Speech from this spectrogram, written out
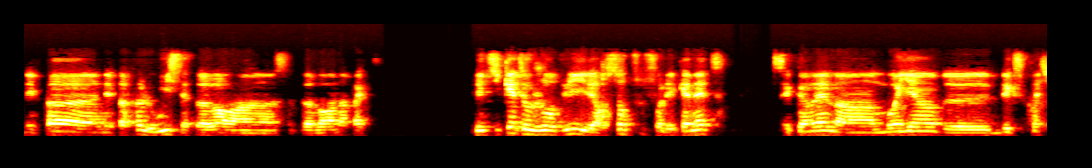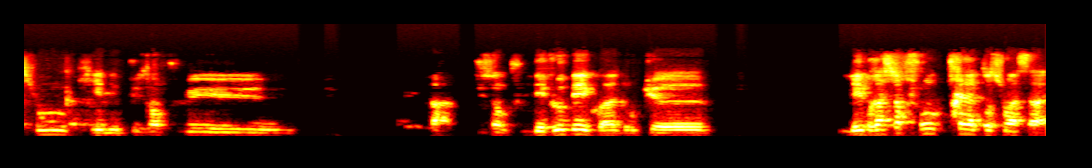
n'est pas n'est pas folle, oui, ça peut avoir un ça peut avoir un impact. L'étiquette aujourd'hui, alors surtout sur les canettes, c'est quand même un moyen de d'expression qui est de plus en plus plus en plus développé quoi. Donc euh, les brasseurs font très attention à ça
